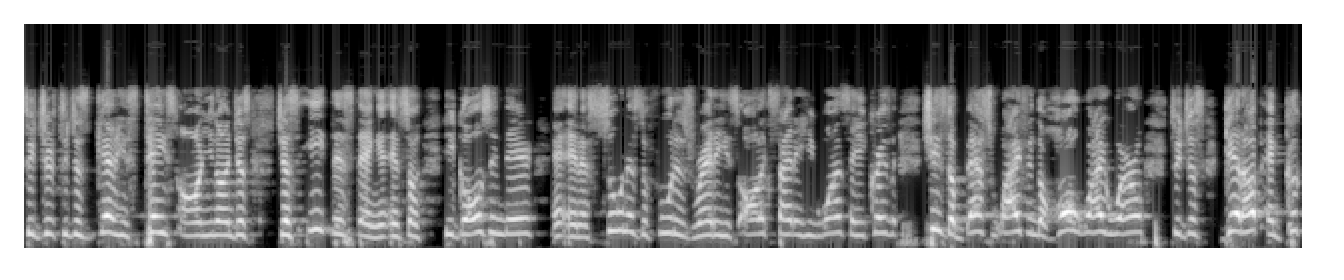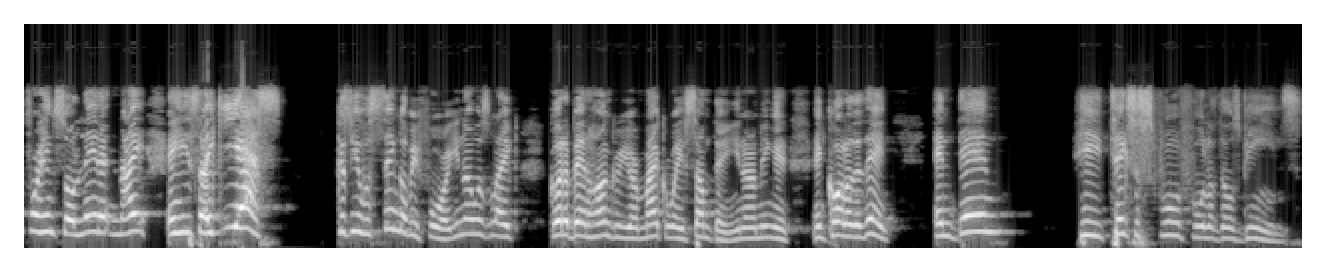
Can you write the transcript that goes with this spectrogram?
to just, to just get his taste on, you know, and just, just eat this thing. And, and so he goes in there and, and, as soon as the food is ready, he's all excited. He wants it. He it. She's the best wife in the whole wide world to just get up and cook for him so late at night. And he's like, yes. Cause he was single before, you know, it was like, go to bed hungry or microwave something, you know what I mean? And, and call it a day. And then he takes a spoonful of those beans.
